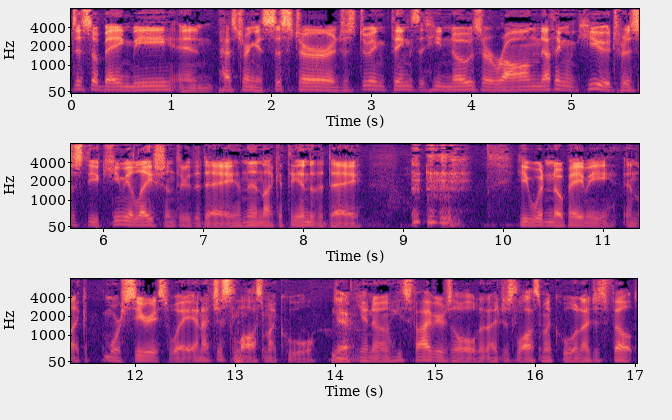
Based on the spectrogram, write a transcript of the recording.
disobeying me and pestering his sister and just doing things that he knows are wrong. Nothing huge, but it's just the accumulation through the day. And then, like at the end of the day, he wouldn't obey me in like a more serious way, and I just lost my cool. Yeah. you know, he's five years old, and I just lost my cool, and I just felt.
